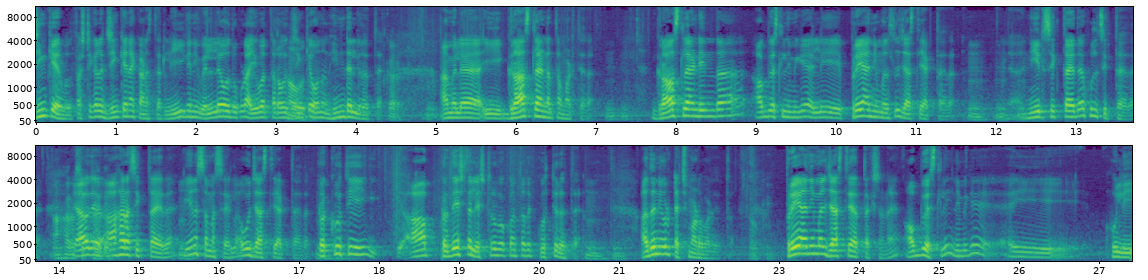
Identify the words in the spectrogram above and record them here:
ಜಿಂಕೆ ಇರ್ಬೋದು ಫಸ್ಟಿಗೆಲ್ಲ ಜಿಂಕೆನೇ ಕಾಣಿಸ್ತಾ ಇರಲಿಲ್ಲ. ಈಗ ನೀವು ಎಲ್ಲೇ ಹೋದ್ರು ಕೂಡ ಐವತ್ತರ ಜಿಂಕೆ ಒಂದೊಂದು ಹಿಂಡಲ್ಲಿರುತ್ತೆ. ಆಮೇಲೆ ಈ ಗ್ರಾಸ್ ಲ್ಯಾಂಡ್ ಅಂತ ಮಾಡ್ತಾರೆ. ಗ್ರಾಸ್ ಲ್ಯಾಂಡಿಂದ ಆಬ್ವಿಯಸ್ಲಿ ನಿಮಗೆ ಅಲ್ಲಿ ಪ್ರೇ ಅನಿಮಲ್ಸ್ ಜಾಸ್ತಿ ಆಗ್ತಾ ಇದೆ. ನೀರು ಸಿಗ್ತಾ ಇದೆ ಹುಲ್ ಸಿಗ್ತಾ ಇದೆ. ಯಾವುದೇ ಆಹಾರ ಸಿಗ್ತಾ ಇದೆ ಏನು ಸಮಸ್ಯೆ ಇಲ್ಲ ಅವು ಜಾಸ್ತಿ ಆಗ್ತಾ ಇದೆ. ಪ್ರಕೃತಿ ಆ ಪ್ರದೇಶದಲ್ಲಿ ಎಷ್ಟಿರ್ಬೇಕು ಅಂತ ಅದಕ್ಕೆ ಗೊತ್ತಿರುತ್ತೆ. ಅದನ್ನ ಇವರು ಟಚ್ ಮಾಡಬಾರ್ದಿತ್ತು. ಪ್ರೇ ಅನಿಮಲ್ ಜಾಸ್ತಿ ಆದ ತಕ್ಷಣ ಆಬ್ವಿಯಸ್ಲಿ ನಿಮಗೆ ಈ ಹುಲಿ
